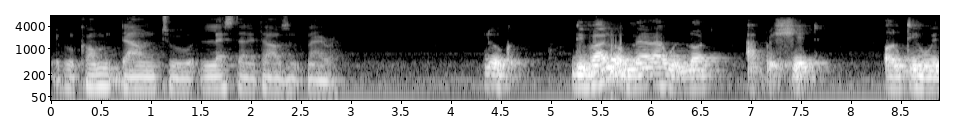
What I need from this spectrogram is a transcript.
it will come down to less than a thousand Naira. Look, the value of Naira will not appreciate until we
